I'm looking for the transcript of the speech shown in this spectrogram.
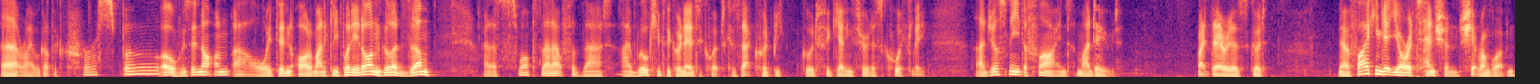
Uh, right, we've got the crossbow. Oh, is it not on? Oh, it didn't automatically put it on. Good. Um, right, let's swap that out for that. I will keep the grenades equipped because that could be good for getting through this quickly. I just need to find my dude. Right, there it is. Good. Now, if I can get your attention... Shit, wrong weapon.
